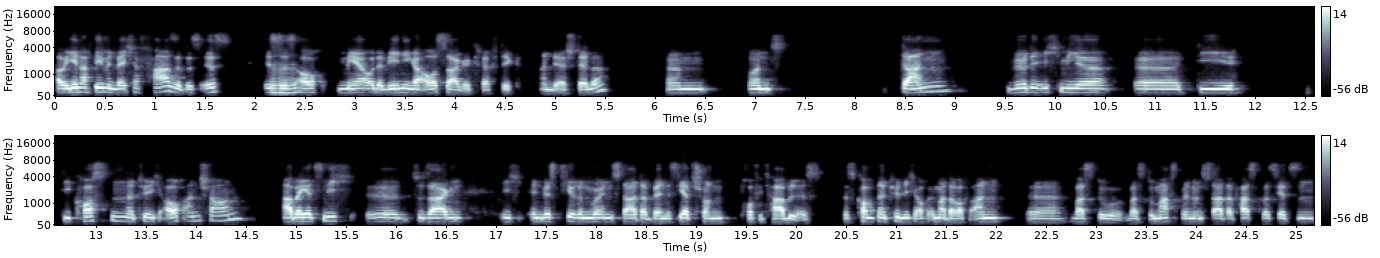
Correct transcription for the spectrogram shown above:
Aber je nachdem, in welcher Phase das ist, ist mhm. es auch mehr oder weniger aussagekräftig an der Stelle. Ähm, und dann würde ich mir äh, die, die Kosten natürlich auch anschauen aber jetzt nicht äh, zu sagen, ich investiere nur in ein Startup, wenn es jetzt schon profitabel ist. Das kommt natürlich auch immer darauf an, äh, was, du, was du machst. Wenn du ein Startup hast, was jetzt ein,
